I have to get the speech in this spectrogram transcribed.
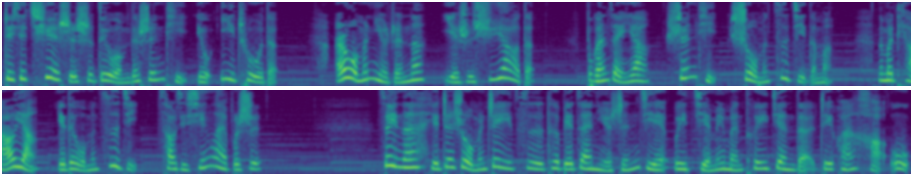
这些确实是对我们的身体有益处的，而我们女人呢也是需要的。不管怎样，身体是我们自己的嘛，那么调养也得我们自己操起心来，不是？所以呢，也正是我们这一次特别在女神节为姐妹们推荐的这款好物，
